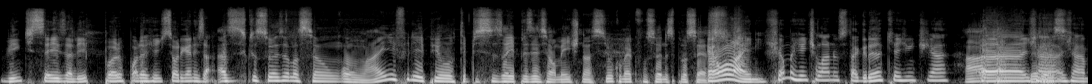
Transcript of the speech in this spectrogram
26 ali para, para a gente se organizar. As inscrições elas são online, Felipe, ou você precisa ir presencialmente na CIL? Como é que funciona esse processo? É online. Chama a gente lá no Instagram que a gente já, ah, tá. uh, já, já,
